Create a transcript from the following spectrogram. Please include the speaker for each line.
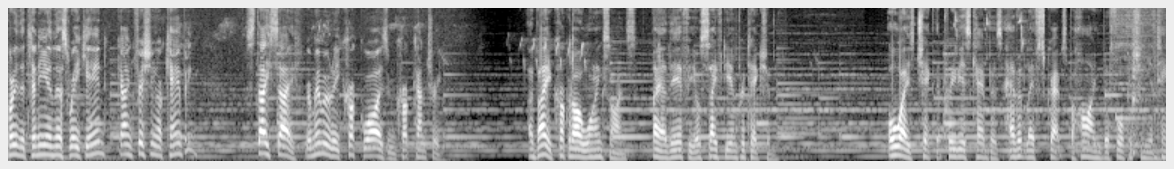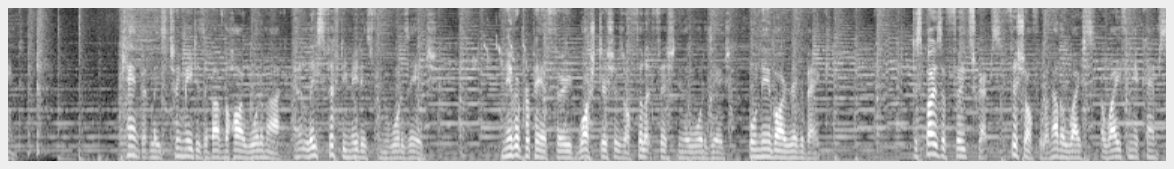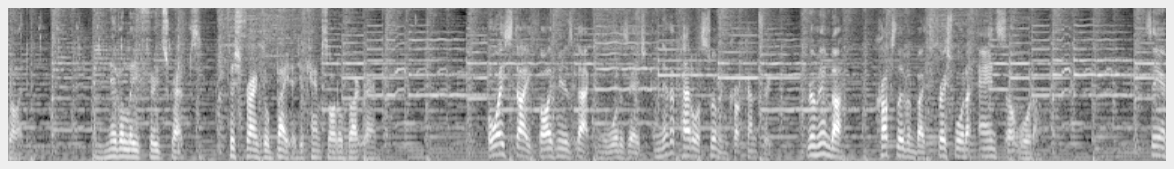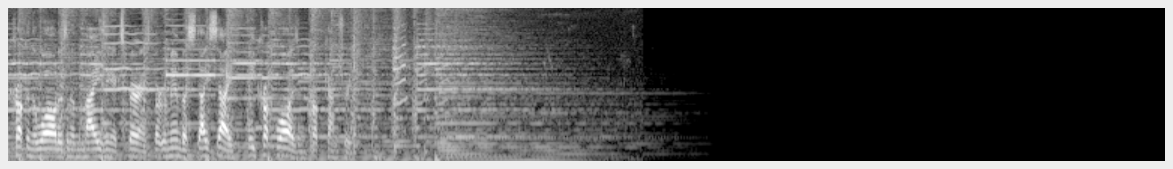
Speaker 1: Putting the tinny in this weekend, going fishing or camping? Stay safe. Remember to be croc wise in croc country. Obey crocodile warning signs. They are there for your safety and protection. Always check that previous campers haven't left scraps behind before pitching your tent. Camp at least 2 metres above the high water mark and at least 50 metres from the water's edge. Never prepare food, wash dishes or fillet fish near the water's edge or nearby riverbank. Dispose of food scraps, fish offal and other waste away from your campsite. And never leave food scraps, fish frames or bait at your campsite or boat ramp. Always stay 5 metres back from the water's edge and never paddle or swim in croc country. Remember, crocs live in both freshwater and saltwater. Seeing a croc in the wild is an amazing experience, but remember, stay safe, be croc wise in croc country.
